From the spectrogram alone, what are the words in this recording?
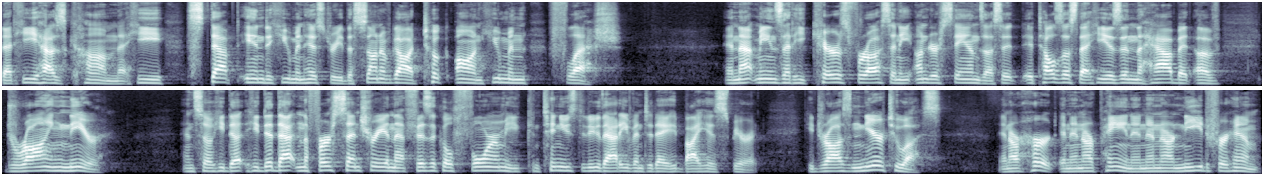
that he has come, that he stepped into human history. The Son of God took on human flesh. And that means that he cares for us and he understands us. It, it tells us that he is in the habit of drawing near. And so he, he did that in the first century in that physical form. He continues to do that even today by his Spirit. He draws near to us in our hurt and in our pain and in our need for him.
